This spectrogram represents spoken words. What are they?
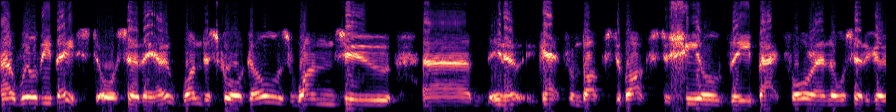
uh, will be based, or so they hope. One to score goals, one to uh, you know get from box to box to shield the back four, and also to go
